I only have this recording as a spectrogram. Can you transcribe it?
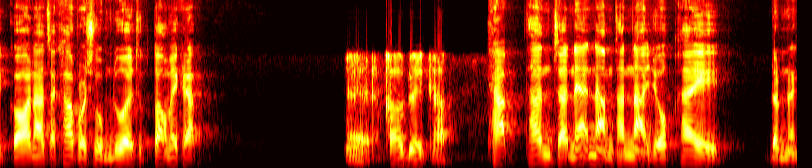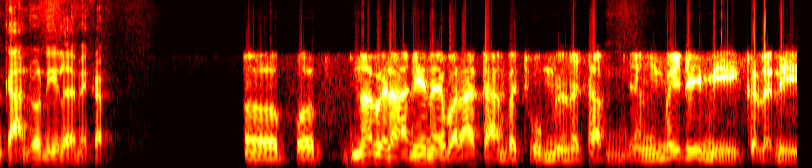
กก็น่าจะเข้าประชุมด้วยถูกต้องไหมครับ เอ่อเข้าด้วยครับ ครับ ท่านจะแนะนำท่านนายกให้ดำเนินการเรื่องนี้เลยไหมครับ เอ่อเปิดณเวลานี้ในวาระการประชุมเนี่ยนะครับ อืมยังไม่ได้มีกรณี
